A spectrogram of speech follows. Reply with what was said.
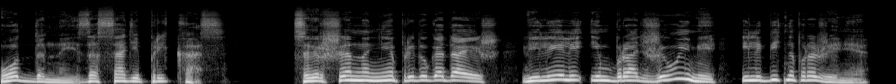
Отданный засаде приказ. Совершенно не предугадаешь, велели им брать живыми или бить на поражение.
